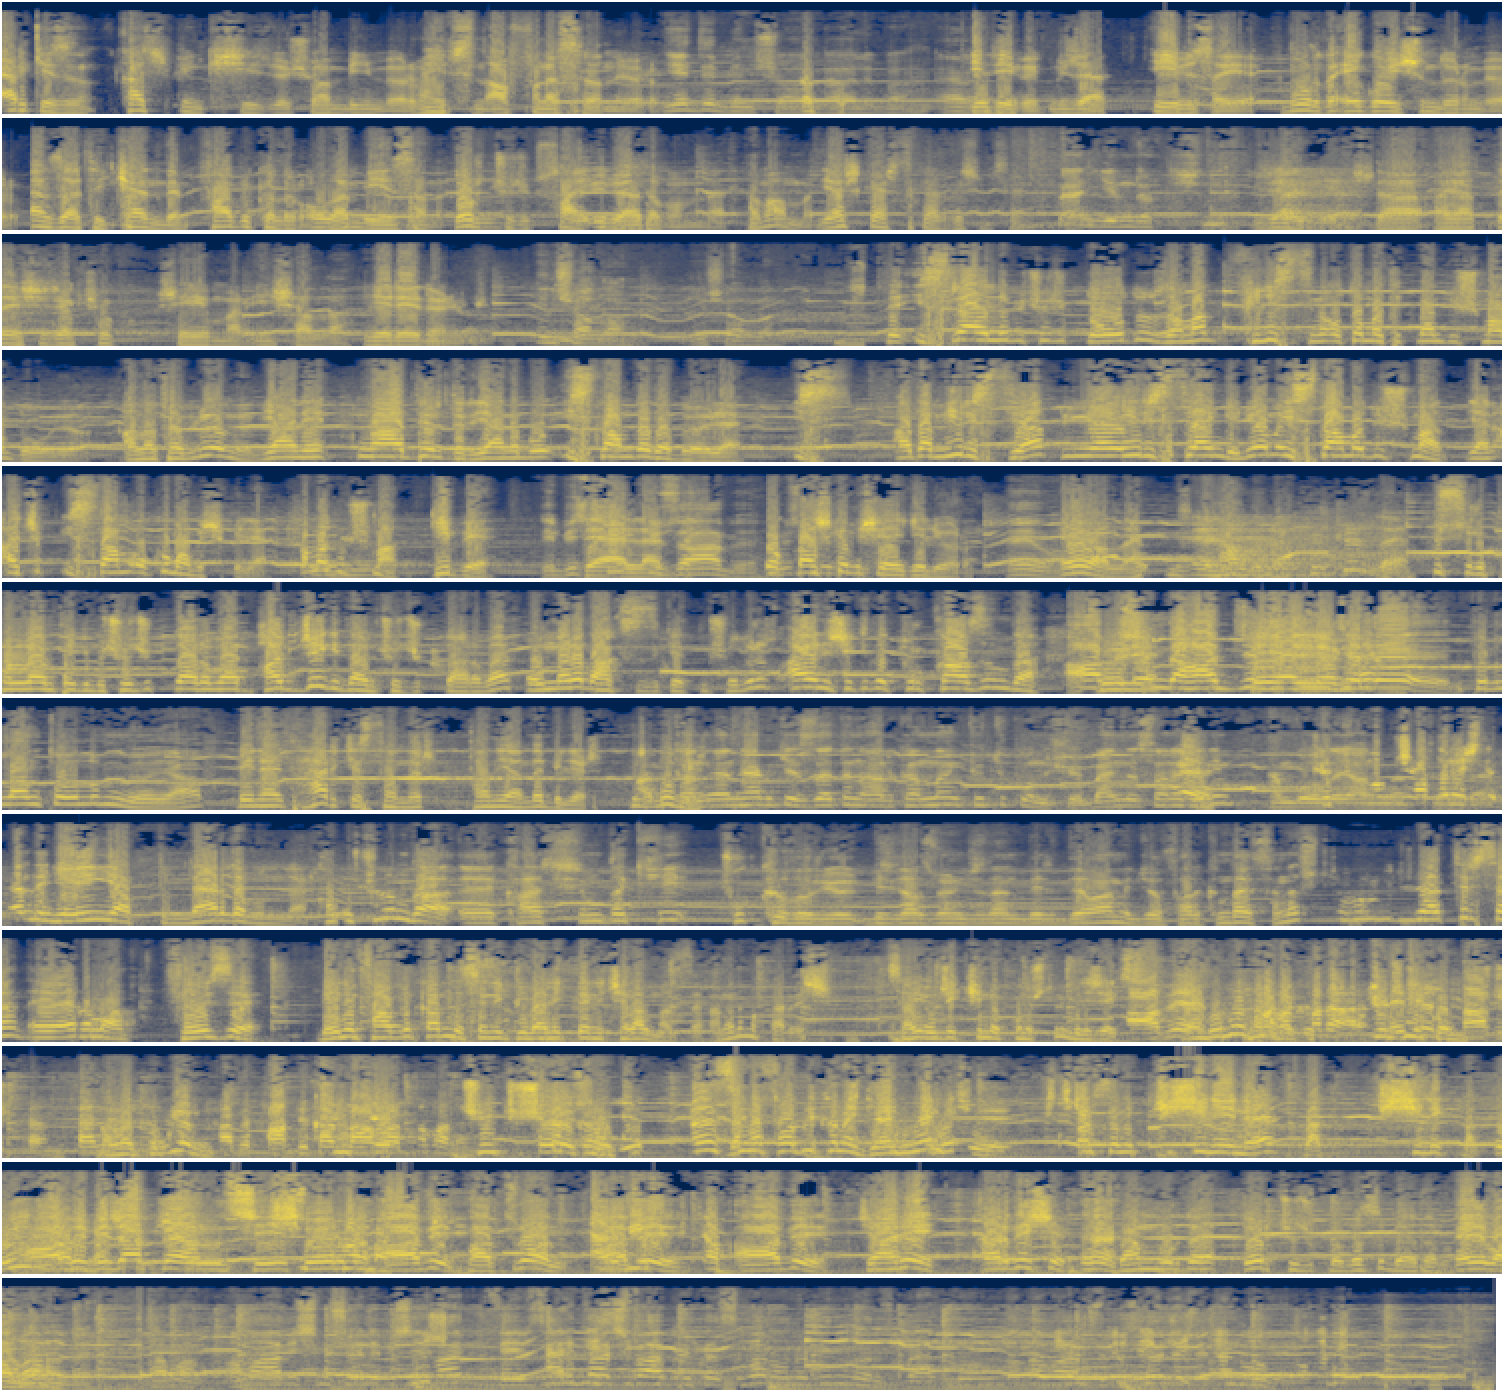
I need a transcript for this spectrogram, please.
Herkesin kaç bin kişi izliyor şu an bilmiyorum. Hepsinin affına sığınıyorum. 7000 şu an galiba. Evet. 7 bin güzel. iyi bir sayı. Burada ego için durmuyorum. Ben zaten kendim fabrikaları olan bir insanım. 4 çocuk sahibi bir adamım ben. Tamam mı? Yaş kaçtı kardeşim senin? Ben 24 yaşındayım. Güzel bir yaş. Daha hayatta yaşayacak çok şeyim var inşallah. İleriye dönük. İnşallah. İnşallah. İşte İsrailli bir çocuk doğduğu zaman Filistin'e otomatikman düşman doğuyor. Anlatabiliyor muyum? Yani nadirdir. Yani bu İslam'da da böyle. İs- Adam Hristiyan, dünyaya Hristiyan geliyor ama İslam'a düşman. Yani açıp İslam'ı okumamış bile. Ama düşman gibi. E biz. Türk'üz abi. Yok Biz başka bir Türk'üz. şeye geliyorum. Eyvallah. Eyvallah hepimiz elhamdülillah Türk'üz de. Bir sürü pırlanta gibi çocuklar var. Hacca giden çocuklar var. Onlara da haksızlık etmiş oluruz. Aynı şekilde Turkaz'ın da Abi böyle şimdi hacca değerlerine- de pırlanta olunmuyor ya. beni herkes tanır. Tanıyan da bilir. Abi Bu bir. tanıyan herkes zaten arkamdan kötü konuşuyor. Ben de sana Evet. dedim ki sen bu olayı anlattığında. işte ben de yayın yaptım. Nerede bunlar? Konuşurum da e, karşımdaki çok kıvırıyor. Biraz önceden beri devam ediyor farkındaysanız. Bunu bir düzeltirsen eğer Tamam. Fevzi benim fabrikamda seni güvenlikten içeri almazlar. Anladın mı kardeşim? Sen önce kimle konuştuğunu bileceksin. Abi Ben bunu fabrikada Türkiye ne diyorsun abi sen? Sen Anlatabiliyor muyum? Abi fabrikanın Çünkü- bana. Çünkü şöyle söyleyeyim. Ben senin fabrikana gelmem ki. Hiç kimsenin kişiliğine bak kişilik bak. Oyun Abi var bir dakika yalnız şeyi sorma. Abi patron. Abi. Yap. Abi. Cahreyn kardeşim ben burada dört çocuk babası bir adamım. Eyvallah Tamam abi. Tamam ama abi şimdi şöyle bir şey var. Fevzi'nin kaç fabrikası var onu bilmiyoruz. Belki onda da vardır. Niye öyle bir şey?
